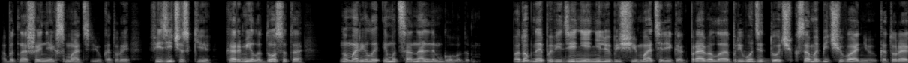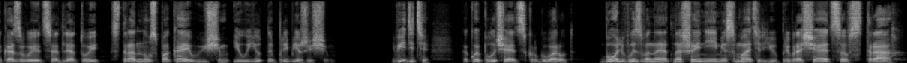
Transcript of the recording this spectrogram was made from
об отношениях с матерью, которая физически кормила досыта, но морила эмоциональным голодом. Подобное поведение нелюбящей матери, как правило, приводит дочь к самобичеванию, которое оказывается для той странно успокаивающим и уютным прибежищем. Видите, какой получается круговорот? Боль, вызванная отношениями с матерью, превращается в страх,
